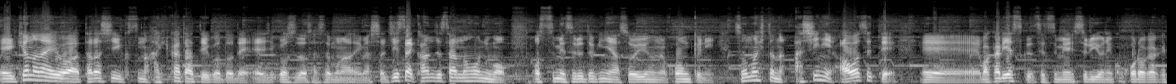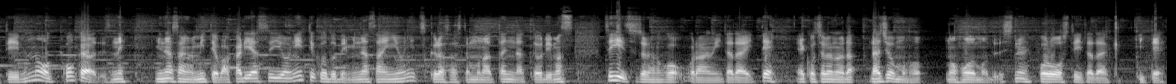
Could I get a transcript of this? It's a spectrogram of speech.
えー、今日の内容は正しい靴の履き方ということで、えー、ご指導させてもらいました。実際患者さんの方にもお勧めするときにはそういうのを根拠に、その人の足に合わせて、えー、分かりやすく説明するように心がけているのを、今回はですね、皆さんが見て分かりやすいようにということで、皆さん用に作らさせてもらったになっております。ぜひそちらの方ご覧いただいて、えこちらのラジオもの方もですね、フォローしていただいて、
